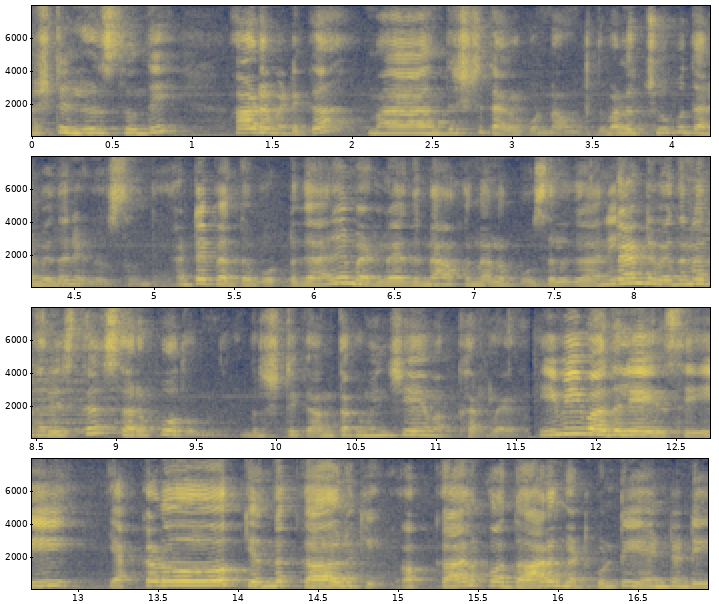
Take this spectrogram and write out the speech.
దృష్టి నిలుస్తుంది. ఆటోమేటిక్గా మా దృష్టి తగలకుండా ఉంటుంది. వాళ్ళ చూపు దాని మీద నిలుస్తుంది. అంటే పెద్ద బొట్టు కానీ మెడలో ఏదైనా ఒక నల్ల పూసలు కానీ ఇలాంటివి ఏదైనా ధరిస్తే సరిపోతుంది. దృష్టికి అంతకు మించి ఏం అక్కర్లేదు. ఇవి వదిలేసి ఎక్కడో కింద కాలుకి ఒక కాలుకు ఒక దారం కట్టుకుంటే ఏంటండి?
